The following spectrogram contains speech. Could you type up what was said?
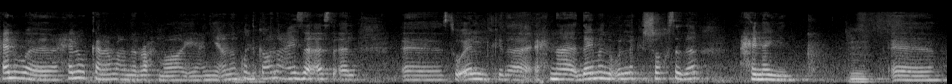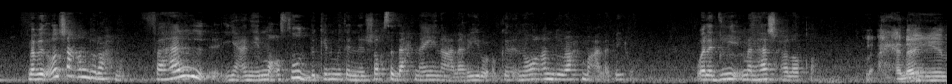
حلو حلو الكلام عن الرحمة. يعني أنا كنت كمان عايزة أسأل آه، سؤال كده. إحنا دايما نقول لك الشخص ده حنين. آه، ما بنقولش عنده رحمة. فهل يعني المقصود بكلمة إن الشخص ده حنين على غيره أو كده إن هو عنده رحمة على غيره ولا دي ملهاش علاقة؟ لا حنين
